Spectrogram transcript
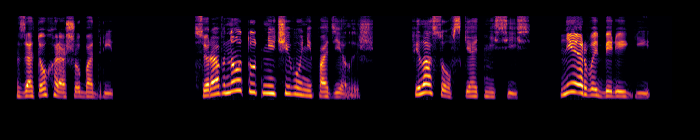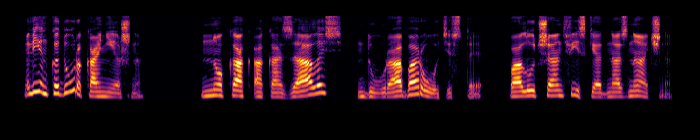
зато хорошо бодрит. Все равно тут ничего не поделаешь. Философски отнесись. Нервы береги. Линка дура, конечно. Но, как оказалось, дура оборотистая. Получше Анфиски однозначно.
